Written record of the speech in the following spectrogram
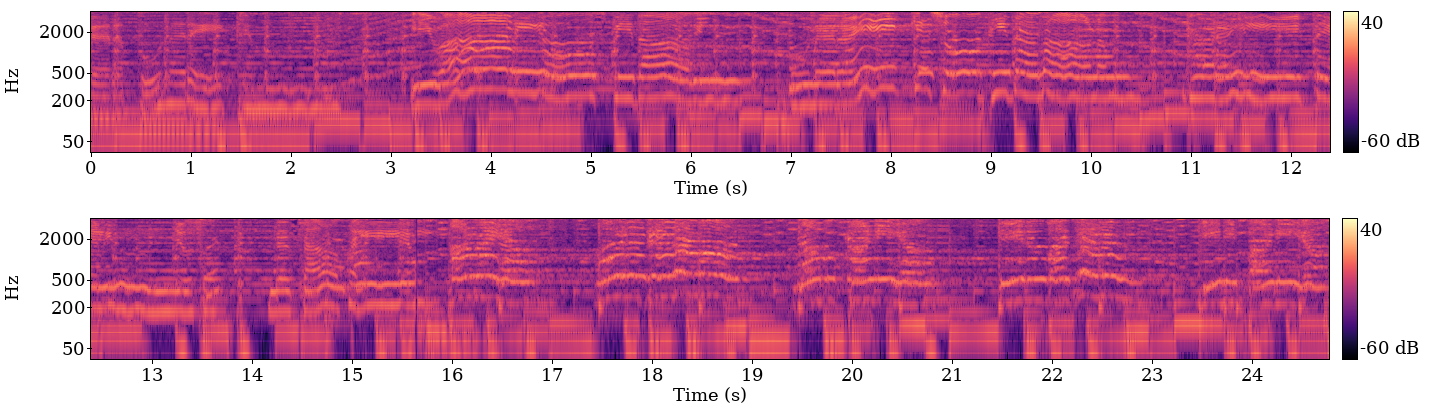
മലങ്കര പുനരൈക്യം ഇവാനിയോസ് പിതാവിൻ പുനരൈക്യ ശോഭിതനാളം ധരയിൽ തെളിഞ്ഞു സ്വപ്ന സാഫല്യം. തിരുവചനം ഇനി പണിയാം.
